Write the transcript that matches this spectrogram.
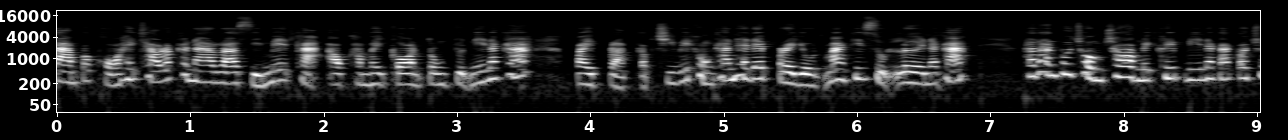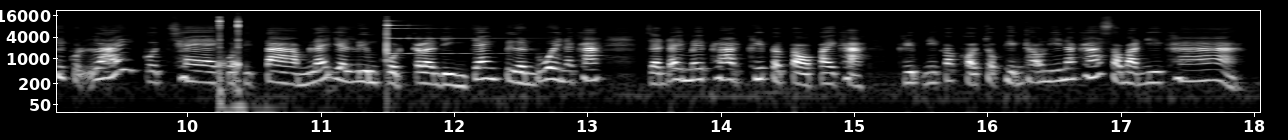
ตามก็ขอให้ชาวลัคนาราศีเมษค่ะ เอาคำพยากรณ์ตรงจุดนี้นะคะ ไปปรับกับชีวิตของท่านให้ได้ประโยชน์มากที่สุดเลยนะคะ ถ้าท่านผู้ชมชอบในคลิปนี้นะคะ ก็ช่วยกดไลค์ กดแชร์ กดติดตาม และอย่าลืมกดกระดิ่งแจ้งเตือนด้วยนะคะ จะได้ไม่พลาดคลิปต่อๆไปค่ะ คลิปนี้ก็ขอจบเพียงเท่านี้นะคะ สวัสดีค่ะ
